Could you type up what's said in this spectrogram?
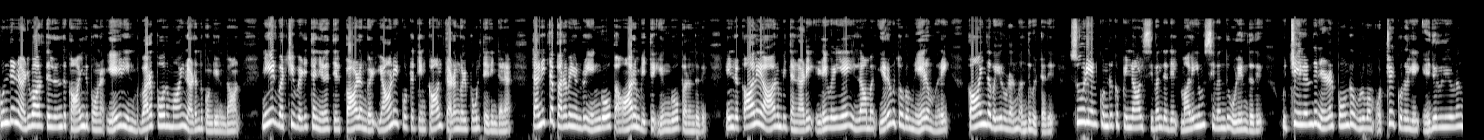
குன்றின் அடிவாரத்திலிருந்து காய்ந்து போன ஏரியின் வரப்போருமாய் நடந்து கொண்டிருந்தான். நீர் வற்றி வெடித்த நிலத்தில் பாலங்கள் யானை கூட்டத்தின் கால் தடங்கள் போல் தெரிந்தன. தனித்த பறவையொன்று எங்கோ ஆரம்பித்து எங்கோ பறந்தது. இன்று காலை ஆரம்பித்த நடை இடைவெளியே இல்லாமல் இரவு தொடும் நேரம் வரை காய்ந்த வயிறுடன் வந்துவிட்டது. சூரியன் குன்றுக்கு பின்னால் சிவந்ததில் மலையும் சிவந்து ஒளிர்ந்தது. உச்சியிலிருந்து நிழல் போன்ற உருவம் ஒற்றை குரலில் எதிரொலியுடன்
